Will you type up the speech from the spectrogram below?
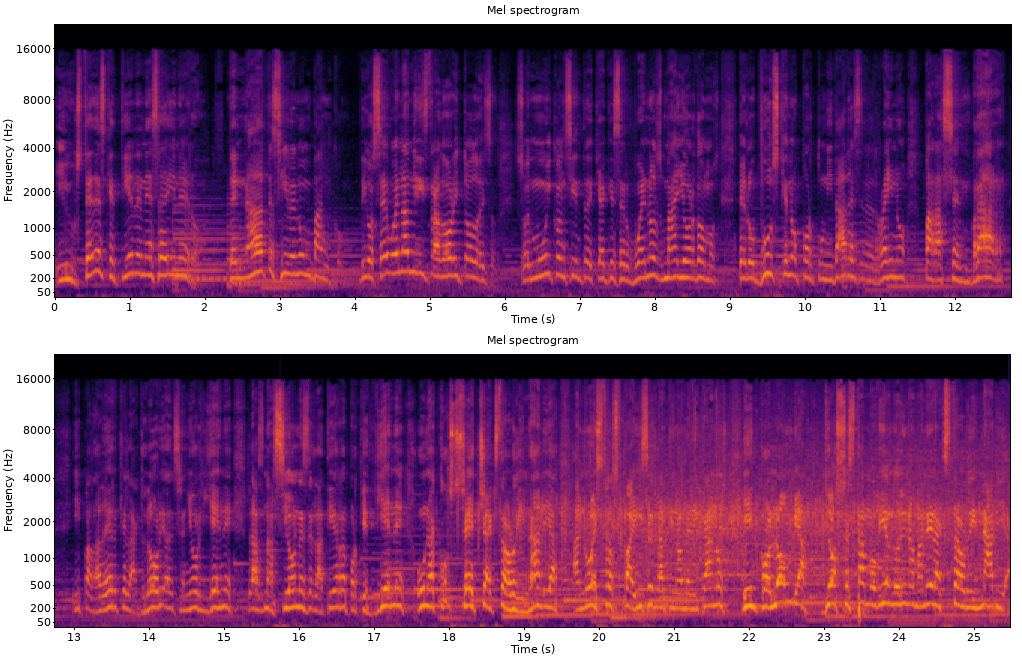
Y ustedes que tienen ese dinero, de nada te sirve un banco Digo, sé buen administrador y todo eso. Soy muy consciente de que hay que ser buenos mayordomos, pero busquen oportunidades en el reino para sembrar y para ver que la gloria del Señor llene las naciones de la tierra, porque viene una cosecha extraordinaria a nuestros países latinoamericanos y en Colombia Dios se está moviendo de una manera extraordinaria.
